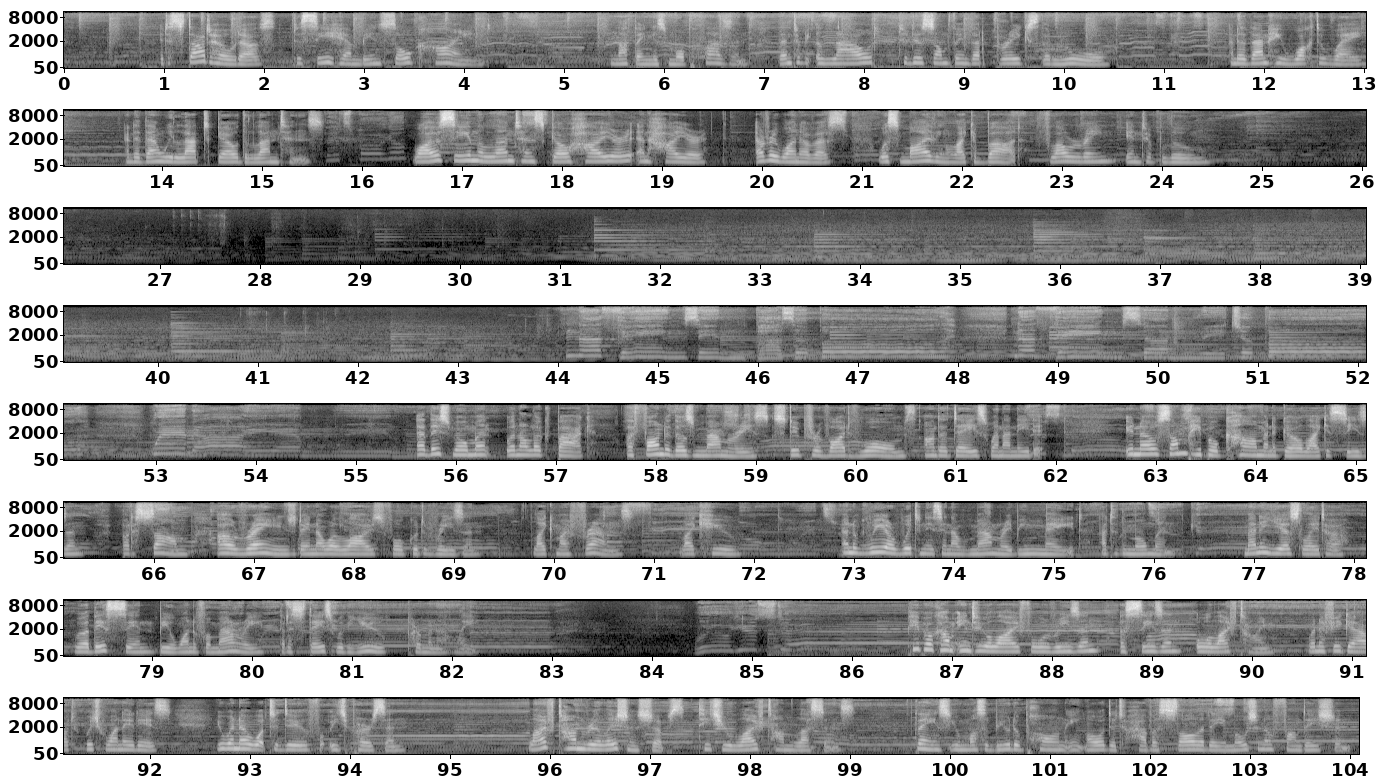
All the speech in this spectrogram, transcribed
It startled us to see him being so kind. Nothing is more pleasant than to be allowed to do something that breaks the rule. And then he walked away, and then we let go the lanterns. While seeing the lanterns go higher and higher, every one of us was smiling like a bud flowering into bloom. Nothing's impossible. Nothing's unreachable. At this moment, when I look back, I find those memories still provide warmth on the days when I need it. You know, some people come and go like a season, but some are arranged in our lives for good reason, like my friends, like you. And we are witnessing our memory being made at the moment. Many years later, will this scene be a wonderful memory that stays with you permanently? People come into your life for a reason, a season, or a lifetime. When you figure out which one it is, you will know what to do for each person. Lifetime relationships teach you lifetime lessons, things you must build upon in order to have a solid emotional foundation.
